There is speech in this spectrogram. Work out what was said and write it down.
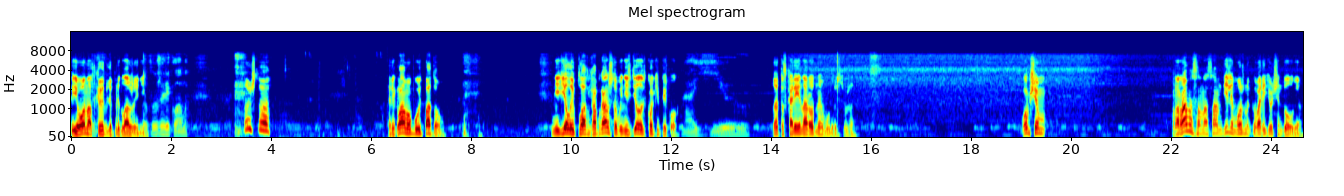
И он открыт для предложений. Это уже реклама. Ну и что? Реклама будет потом. Не делай план капкан, чтобы не сделать коки-пикок. Но это скорее народная мудрость уже. В общем, про Рамоса на самом деле можно говорить очень долго.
